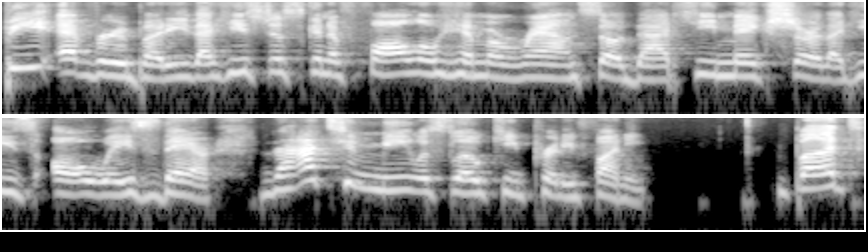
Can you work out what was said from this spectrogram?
beat everybody that he's just going to follow him around so that he makes sure that he's always there. That to me was low key pretty funny. But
